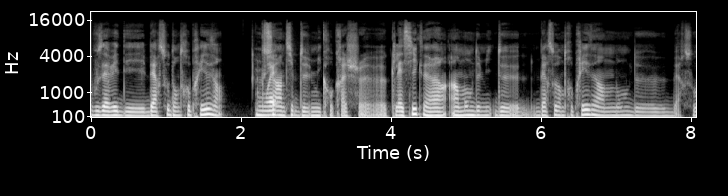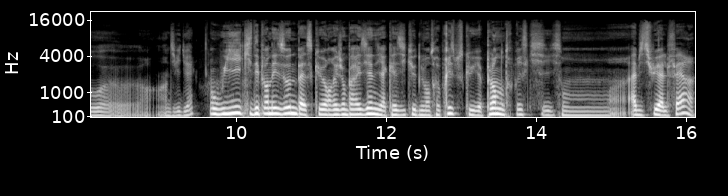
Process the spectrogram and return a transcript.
vous avez des berceaux d'entreprise. C'est un type de micro-crèche euh, classique, un, un nombre de, berceaux d'entreprise et un nombre de berceaux euh, individuels. Oui, qui dépend des zones parce qu'en région parisienne il y a quasi que de l'entreprise parce qu'il y a plein d'entreprises qui sont habituées à le faire.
